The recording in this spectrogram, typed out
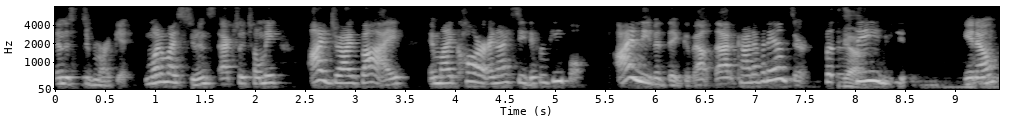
in the supermarket. One of my students actually told me I drive by in my car and I see different people. I didn't even think about that kind of an answer, but yeah. they do you know?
